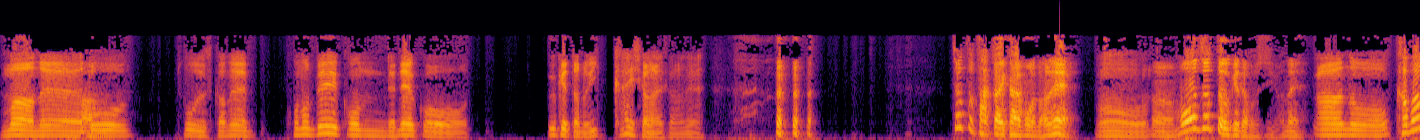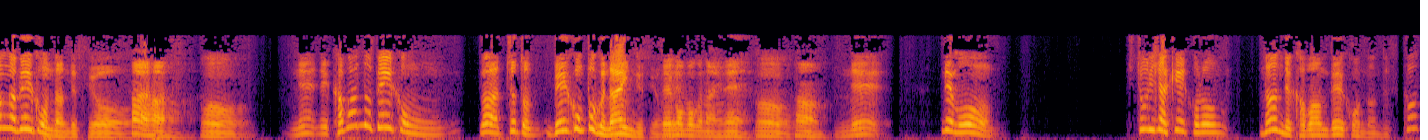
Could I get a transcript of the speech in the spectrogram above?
まあね、はいどう、そうですかね。このベーコンでね、こう、受けたの1回しかないですからね。ちょっと高い買い物だね。うんう。ん。もうちょっと受けてほしいよね。あの、カバンがベーコンなんですよ。はいはいはうん。ね、で、カバンのベーコンはちょっとベーコンっぽくないんですよい。ね。ベーコンっぽくないね。ううん。ん。ね。でも、一人だけこの、なんでカバンベーコンなんですかっ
